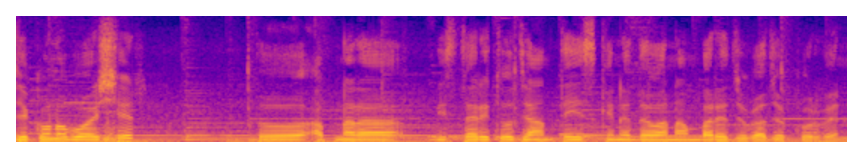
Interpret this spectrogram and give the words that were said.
যে কোনো বয়সের। তো আপনারা বিস্তারিত জানতে স্ক্রিনে দেওয়া নাম্বারে যোগাযোগ করবেন।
